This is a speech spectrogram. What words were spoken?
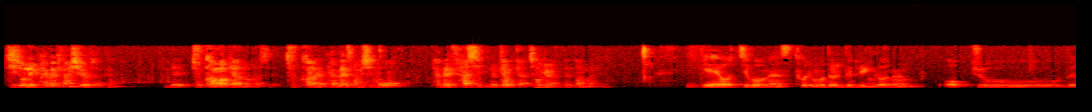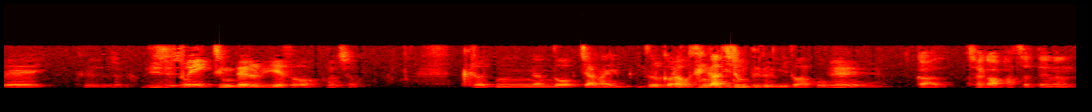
기존에 830이었잖아요. 근데 두 칸밖에 안 올랐어요. 두 칸에 835, 840 이렇게밖에 적용이 안 됐단 말이에요. 이게 어찌 보면 스토리 모드를 늘린 거는 업주들의 그 니즈죠. 수익 증대를 위해서 그렇죠. 그런 면도 없지 않아 있을 거라고 생각이 좀 들기도 하고 예. 그러니까 제가 봤을 때는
